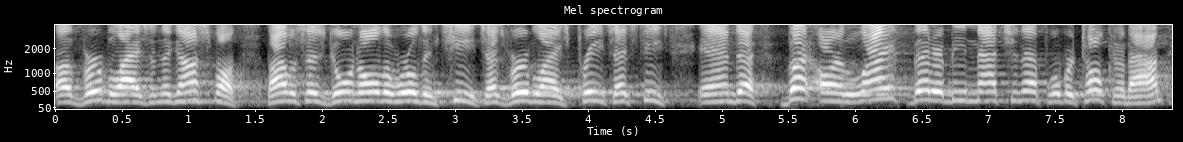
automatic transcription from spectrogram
of verbalizing the gospel. Bible says, go in all the world and teach. That's verbalize, preach, that's teach. And uh, but our life better be matching up what we're talking about,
